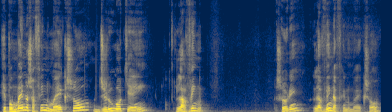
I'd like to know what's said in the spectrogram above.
Επομένως αφήνουμε έξω Drew ok, LaVine sorry, LaVine αφήνουμε έξω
